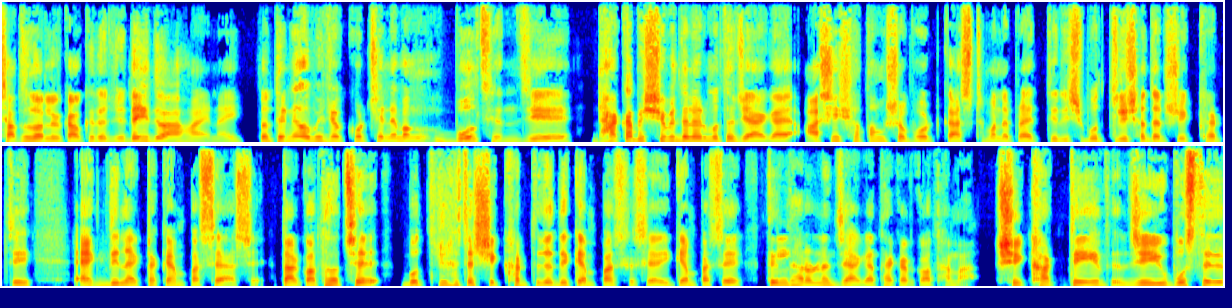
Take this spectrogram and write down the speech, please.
ছাত্র দলের কাউকে তো যেতেই দেওয়া হয় নাই। তো তিনি অভিযোগ করছেন এবং বলছেন যে, ঢাকা বিশ্ববিদ্যালয়ের মতো জায়গায় আশি শতাংশ ভোট কাস্ট মানে প্রায় তিরিশ, বত্রিশ হাজার শিক্ষার্থী একদিন একটা ক্যাম্পাসে আসে। তার কথা হচ্ছে, বত্রিশ হাজার শিক্ষার্থী যদি ক্যাম্পাসে আসে, এই ক্যাম্পাসে তিল ধারণের জায়গা থাকার কথা না। শিক্ষার্থীর যেই উপস্থিতি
